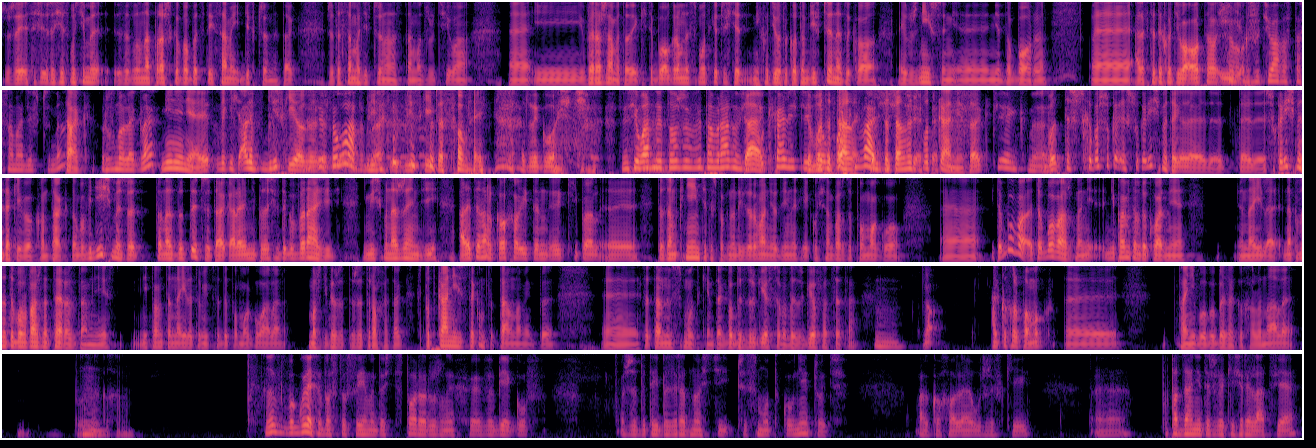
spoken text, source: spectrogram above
że, że się smucimy ze względu na porażkę wobec tej samej dziewczyny, tak? Że ta sama dziewczyna nas tam odrzuciła e, i wyrażamy to. Jakieś to były ogromne smutki. Oczywiście nie chodziło tylko o tę dziewczynę, tylko najróżniejsze niedobory. E, ale wtedy chodziło o to i. Jakoś... Odrzuciła was ta sama dziewczyna? Tak. Równolegle? Nie, nie, nie. W jakiejś, ale w bliskiej, to ładne. Bliskiej, w bliskiej czasowej odległości. W sensie ładne to, że wy tam razem się tak. spotkaliście to i było totalne, totalne spotkanie, tak? Piękne. Bo też chyba szuka, szukaliśmy, te, te, szukaliśmy takiego kontaktu, bo widzieliśmy, że to nas dotyczy, tak? Ale nie potrafiliśmy tego wyrazić. Nie mieliśmy narzędzi, ale ten alkohol i ten y, kipel, y, to zamknięcie, też pewne odizolowanie od innych jakoś nam bardzo pomogło pomogło. E, I to było, to było ważne. Nie, nie pamiętam dokładnie na ile, na pewno to było ważne teraz dla mnie jest. Nie pamiętam na ile to mi wtedy pomogło, ale możliwe, że, że trochę, tak. Spotkanie się z taką totalną jakby, e, totalnym smutkiem, tak, wobec drugiej osoby, wobec drugiego faceta. Mm. No, alkohol pomógł. E, fajnie byłoby bez alkoholu, no ale było mm. z alkoholem. No w ogóle chyba stosujemy dość sporo różnych wybiegów żeby tej bezradności czy smutku nie czuć. Alkohole, używki, e, popadanie też w jakieś relacje.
